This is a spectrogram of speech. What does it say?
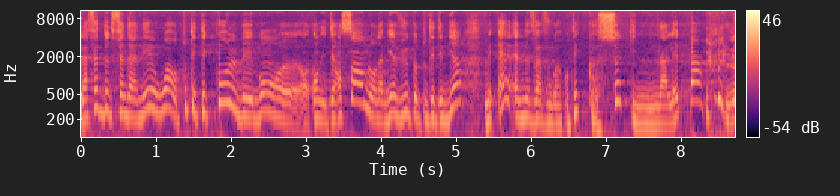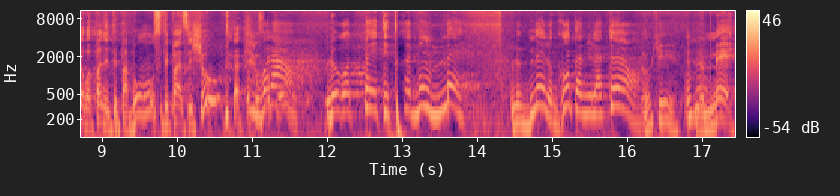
La fête de fin d'année, waouh, tout était cool, mais bon, euh, on était ensemble, on a bien vu que tout était bien. Mais elle, elle ne va vous raconter que ce qui n'allait pas. le repas n'était pas bon, c'était pas assez chaud. voilà, le repas était très bon, mais le mais, le grand annulateur. Ok. Mhm. Le mais.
